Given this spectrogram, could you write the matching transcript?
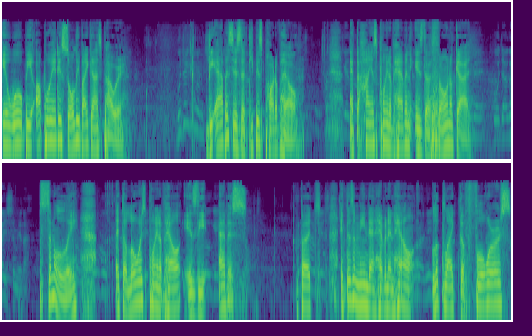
it will be operated solely by God's power. The abyss is the deepest part of hell. At the highest point of heaven is the throne of God. Similarly, at the lowest point of hell is the abyss. But it doesn't mean that heaven and hell look like the floors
